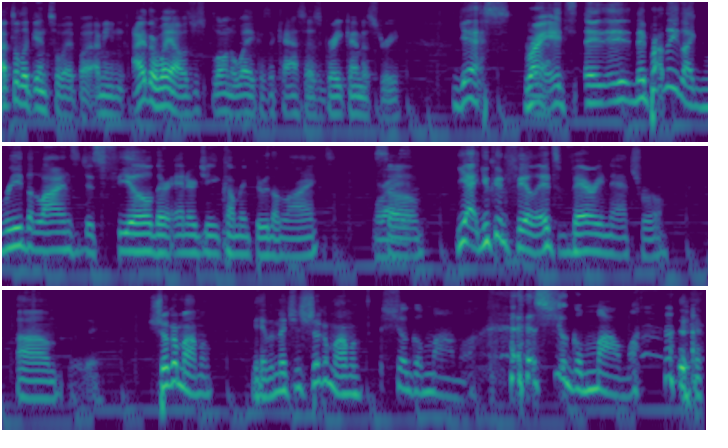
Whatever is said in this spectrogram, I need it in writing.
I have to look into it, but I mean, either way, I was just blown away because the cast has great chemistry. Yes, right. Yeah. It's it, it- they probably like read the lines, just feel their energy coming through the lines. So yeah, you can feel it. It's very natural. Um, Suga Mama. We haven't mentioned Suga Mama. Suga Mama. Suga Mama.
